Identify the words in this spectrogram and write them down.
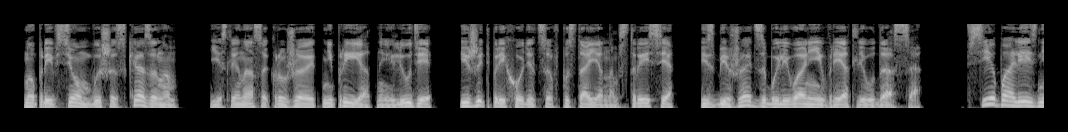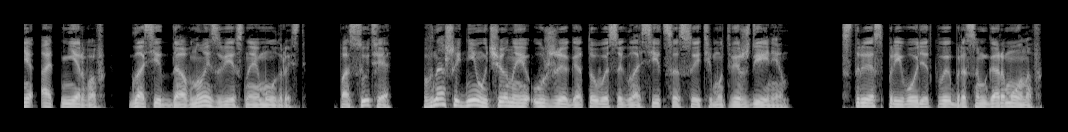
Но при всем вышесказанном, если нас окружают неприятные люди и жить приходится в постоянном стрессе, избежать заболеваний вряд ли удастся. Все болезни от нервов, гласит давно известная мудрость. По сути, в наши дни ученые уже готовы согласиться с этим утверждением. Стресс приводит к выбросам гормонов,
